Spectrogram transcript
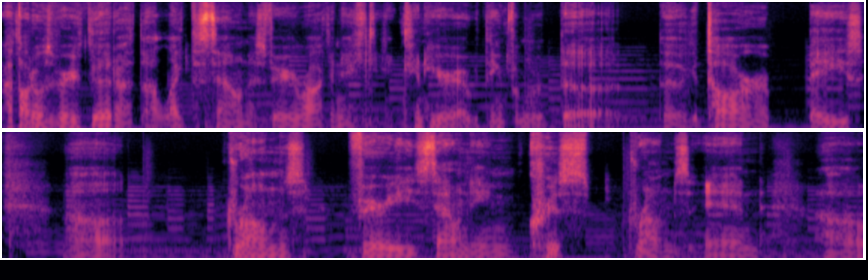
I thought it was very good. I, I like the sound. It's very rocking. You can hear everything from the the guitar, bass, uh, drums, very sounding crisp drums, and uh,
